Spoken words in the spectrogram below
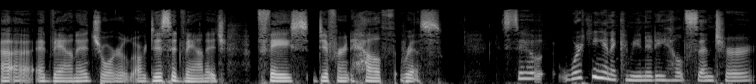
uh, advantage or, or disadvantage face different health risks. So, working in a community health center,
